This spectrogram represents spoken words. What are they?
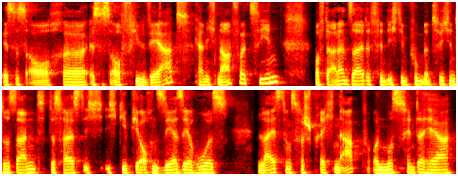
ist es auch, äh, ist es auch viel wert, kann ich nachvollziehen. Auf der anderen Seite finde ich den Punkt natürlich interessant. Das heißt, ich, ich gebe hier auch ein sehr, sehr hohes Leistungsversprechen ab und muss hinterher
